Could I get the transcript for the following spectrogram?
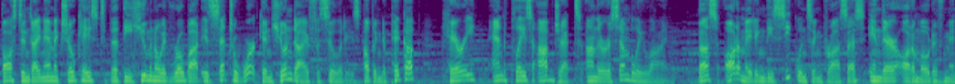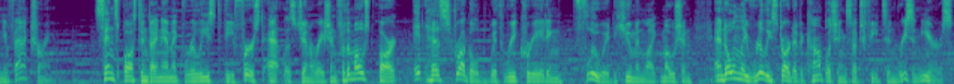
Boston Dynamics showcased that the humanoid robot is set to work in Hyundai facilities, helping to pick up, carry, and place objects on their assembly line, thus automating the sequencing process in their automotive manufacturing. Since Boston Dynamic released the first Atlas generation, for the most part, it has struggled with recreating fluid human like motion, and only really started accomplishing such feats in recent years.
